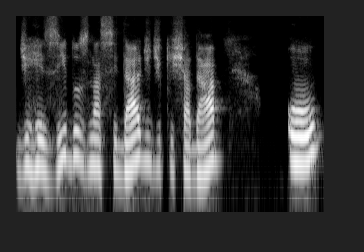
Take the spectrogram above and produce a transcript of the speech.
de resíduos na cidade de Quixadá ou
